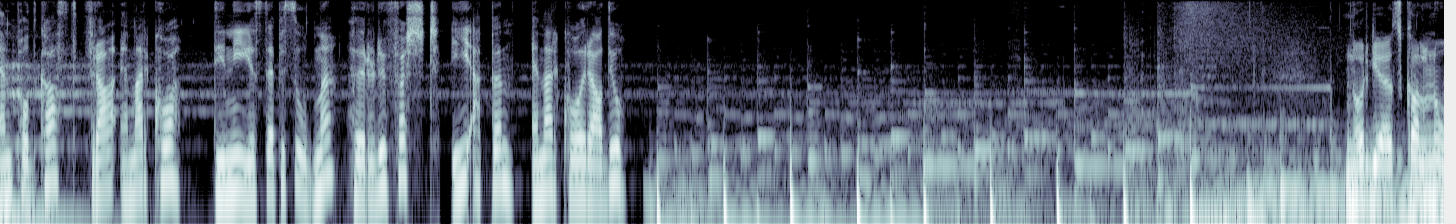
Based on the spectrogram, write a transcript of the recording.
en podkast fra NRK. De nyeste episodene hører du først i appen NRK Radio. Norge skal nå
